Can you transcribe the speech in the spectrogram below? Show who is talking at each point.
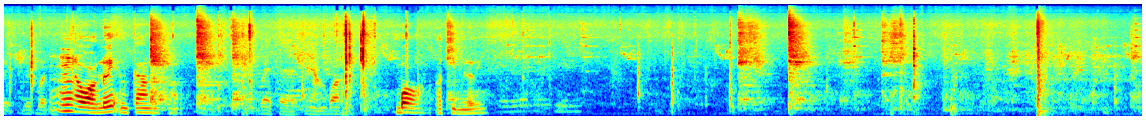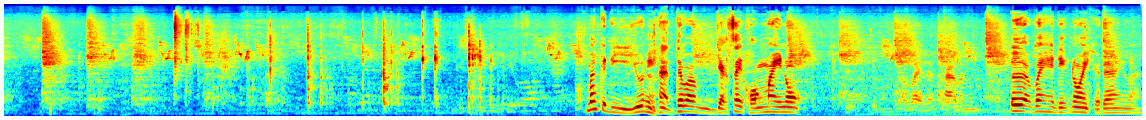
Speaker 1: เลยเรียกเบิด
Speaker 2: อืมเอาออกเลยอันเก่านะพ่อ
Speaker 1: ไว้แต่หยังบ่
Speaker 2: บ่เอาทิ่มเลย มันก็ดีอยู่นั่นแหละแต่ว่าอยากใส่ของใหม่เนาะ
Speaker 1: เอาไว้ราคามัน
Speaker 2: เออเอาไปให้เด็กน้อยก็ได้ว่า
